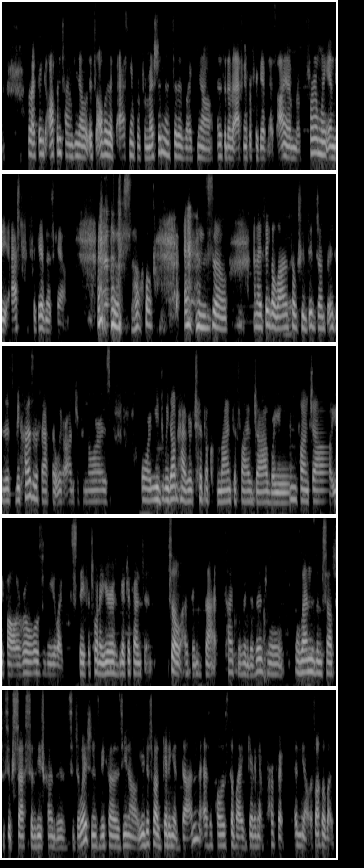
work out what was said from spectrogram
But I think oftentimes, you know, it's always like asking for permission instead of like, you know, instead of asking for forgiveness. I am firmly in the ask for forgiveness camp. so, and so, and I think a lot of folks who did jump into this because of the fact that we are entrepreneurs, or you we don't have your typical nine to five job where you punch out, you follow the rules, and you like stay for 20 years to get your pension. So I think that type of individual lends themselves to success in these kinds of situations because you know you're just about getting it done as opposed to like getting it perfect. And you know, it's also like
